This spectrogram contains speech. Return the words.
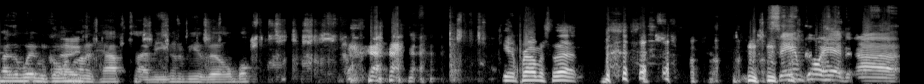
by the way, we're going on at halftime. Are you going to be available? Can't promise that. Sam, go ahead. Uh,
